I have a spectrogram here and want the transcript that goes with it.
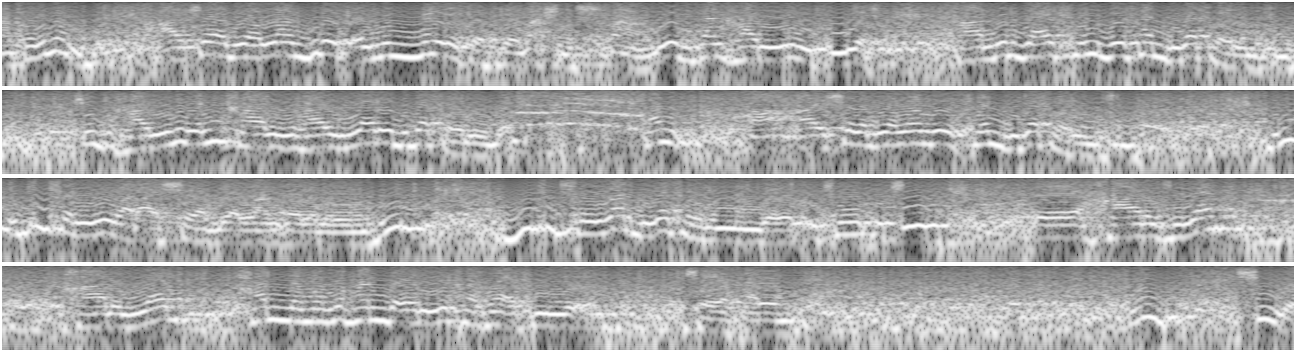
Anladın? Ayşe radıyallahu anh direkt ömrünü neyle kesiyor? Bak şimdi bana diyor ki sen harbi misin bir tabiri caizse bunu diyorsan bidat öğrenmişsin çünkü harbi benim harici hariciler bidat öğrenmişsin sen Ayşe radıyallahu anh diyor sen bidat öğrenmişsin bunun iki sebebi var Ayşe radıyallahu anh öyle bir bu tür sorular bidat öğrenmen gerekir çünkü iki e, hariciler hariciler hem namazı hem de orucu kaza etmeyi şey yaparlar şimdi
